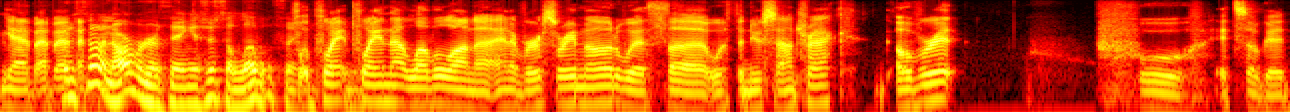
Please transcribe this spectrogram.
yeah. But, But it's not an arbiter thing; it's just a level thing. Pl- play, playing that level on uh, anniversary mode with uh, with the new soundtrack over it. Ooh, it's so good.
